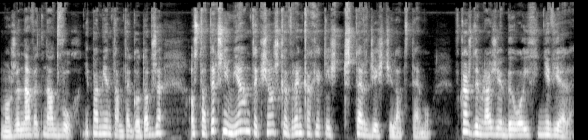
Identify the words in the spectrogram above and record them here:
Może nawet na dwóch, nie pamiętam tego dobrze. Ostatecznie miałam tę książkę w rękach jakieś 40 lat temu. W każdym razie było ich niewiele.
